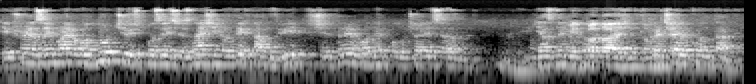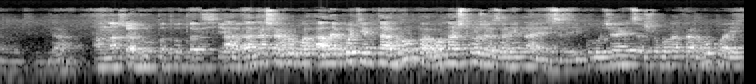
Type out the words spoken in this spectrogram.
якщо я займаю одну чиюсь позицію, значить отих там дві чи три, вони, виходить, я з ними втрачаю контакт. Да. А наша група тут всі. А, а наша група, але потім та група, вона ж теж загинається. І виходить, що вона та група, е,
